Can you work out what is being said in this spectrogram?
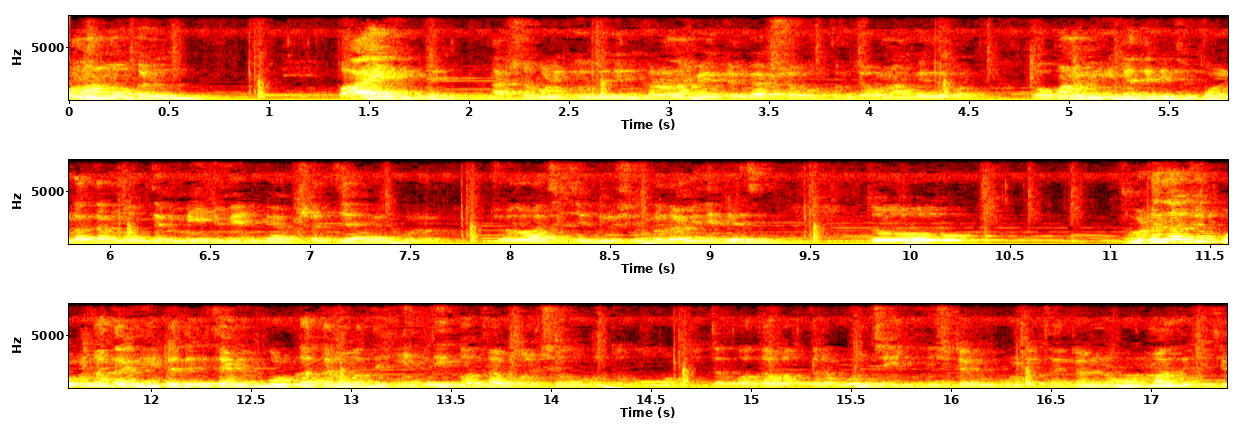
আমার মতন পায়ে হেঁটে আশা করি কেউ দেখিনি, কারণ আমি একজন ব্যবসা করতাম যখন আগে যখন, তখন আমি হেঁটে দেখেছি কলকাতার মধ্যে মেন মেন ব্যবসার জায়গাগুলো যত আছে যেগুলো, সেগুলো আমি দেখেছি। তো ধরে নাও যে কলকাতায় হেঁটে দেখেছি, আমি কলকাতার মধ্যে হিন্দি কথা বলছে, উর্দু, উর্দুতে কথাবার্তা বলছে এই জিনিসটা আমি কলকাতায় একটা নর্মাল দেখেছি,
